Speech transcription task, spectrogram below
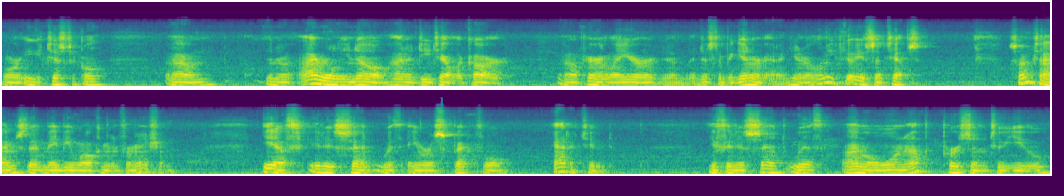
or egotistical. Um, you know, I really know how to detail a car. Uh, apparently, you're uh, just a beginner at it. You know, let me give you some tips. Sometimes that may be welcome information if it is sent with a respectful attitude. If it is sent with, I'm a one up person to you,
